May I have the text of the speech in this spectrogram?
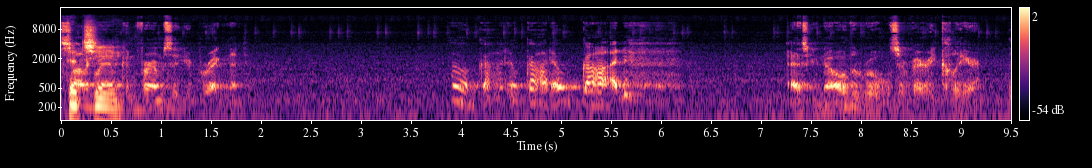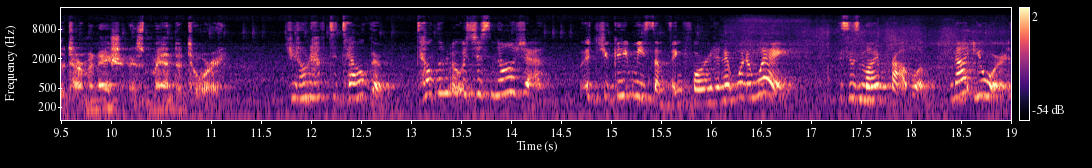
The Did sonogram she- confirms that you're pregnant. Oh god, oh god, oh god. As you know, the rules are very clear. The termination is mandatory. You don't have to tell them. Tell them it was just nausea. That you gave me something for it and it went away. This is my problem, not yours.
